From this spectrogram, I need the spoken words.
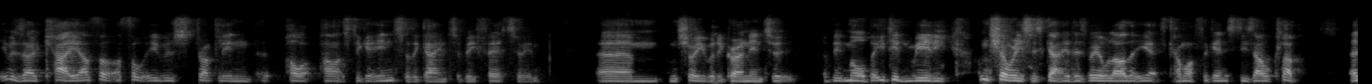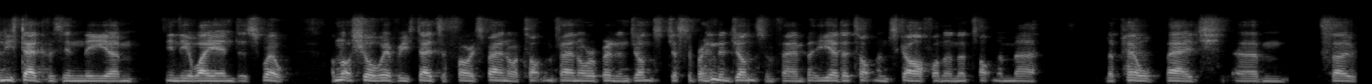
it was okay. I thought I thought he was struggling at parts to get into the game. To be fair to him, um, I'm sure he would have grown into it a bit more, but he didn't really. I'm sure he's as gutted as we all are that he had to come off against his old club, and his dad was in the um, in the away end as well. I'm not sure whether his dad's a Forest fan or a Tottenham fan or a Brennan Johnson, just a Brennan Johnson fan, but he had a Tottenham scarf on and a Tottenham uh, lapel badge. Um, so,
